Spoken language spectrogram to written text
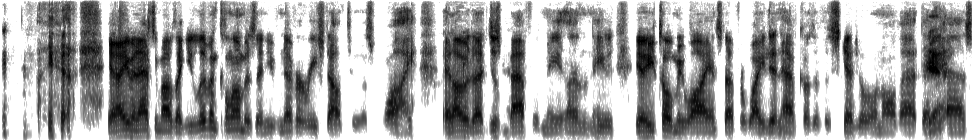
yeah, I even asked him. I was like, "You live in Columbus and you've never reached out to us. Why?" And I was that just baffled me. And he, yeah, he told me why and stuff, or why he didn't have because of his schedule and all that that yeah. he has.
